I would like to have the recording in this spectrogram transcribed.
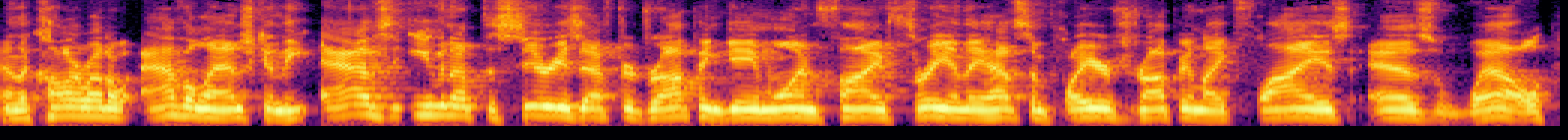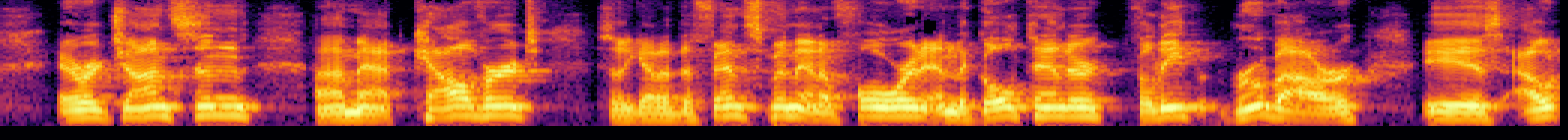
and the Colorado Avalanche. Can the Avs even up the series after dropping game one 5 3? And they have some players dropping like flies as well. Erik Johnson, uh, Matt Calvert. So you got a defenseman and a forward, and the goaltender, Philippe Grubauer, is out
